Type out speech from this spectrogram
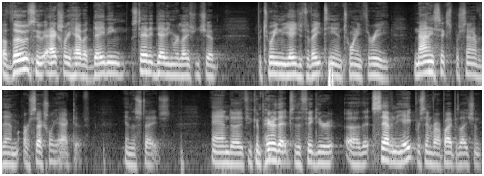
of those who actually have a dating, steady dating relationship between the ages of 18 and 23, 96% of them are sexually active in the States. And uh, if you compare that to the figure uh, that 78% of our population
